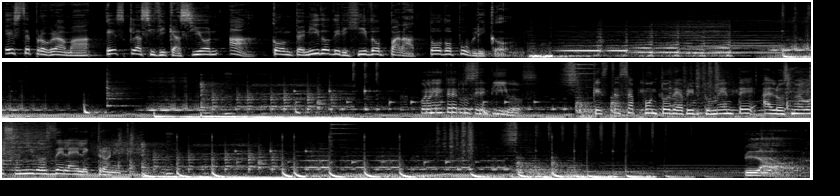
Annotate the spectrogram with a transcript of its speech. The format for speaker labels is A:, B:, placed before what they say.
A: Este programa es clasificación A, contenido dirigido para todo público.
B: Conecta tus sentidos, que estás a punto de abrir tu mente a los nuevos sonidos de la electrónica.
A: Blog.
